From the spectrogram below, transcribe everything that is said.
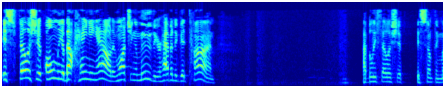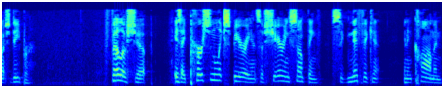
Is fellowship only about hanging out and watching a movie or having a good time? I believe fellowship is something much deeper. Fellowship is a personal experience of sharing something significant and in common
